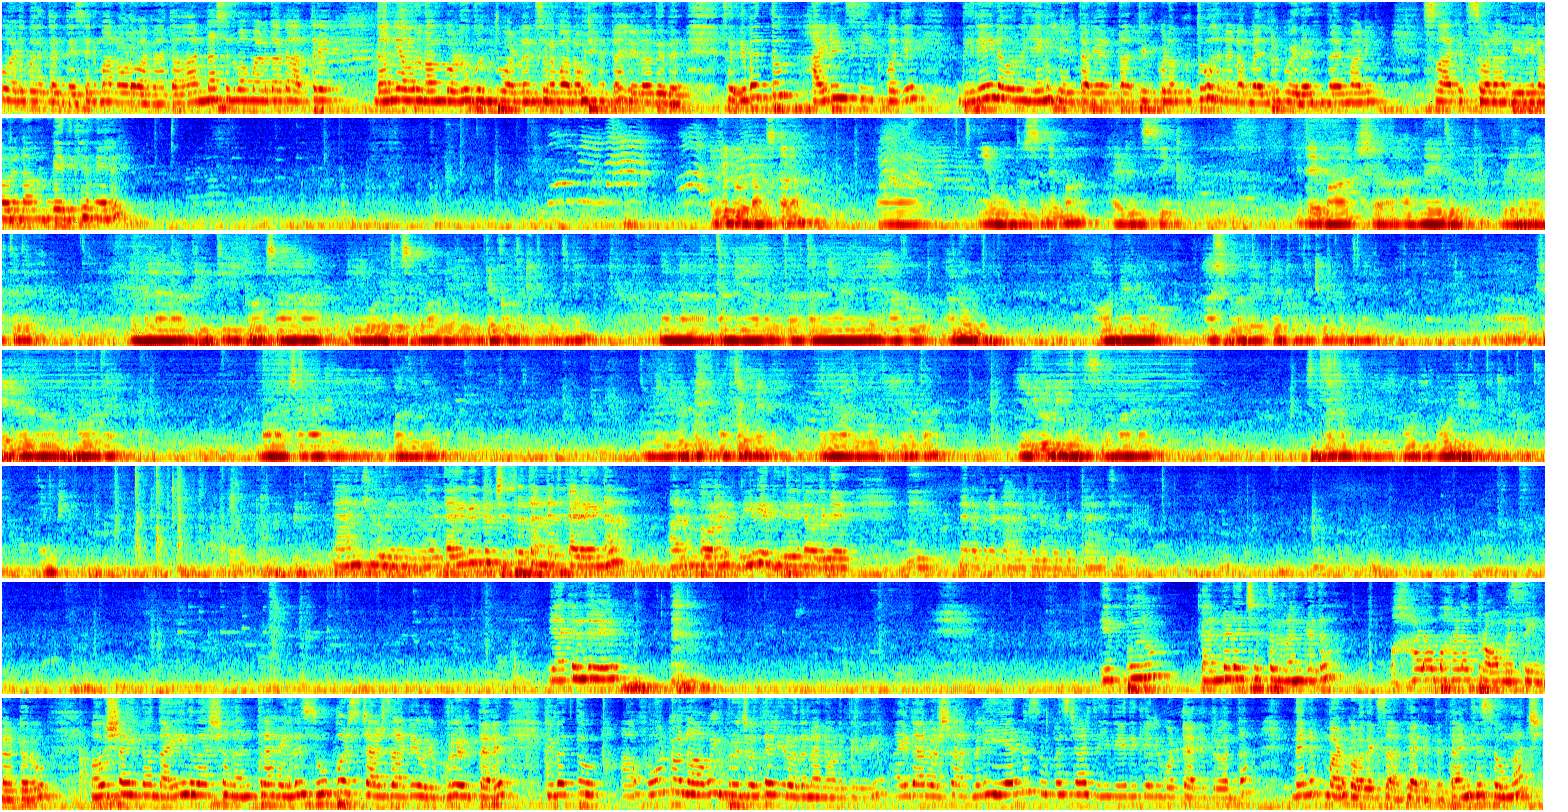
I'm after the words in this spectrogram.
ನಂಗೂ ಅಳು ಬರುತ್ತಂತೆ ಸಿನಿಮಾ ನೋಡುವಾಗ. ಅಣ್ಣ ಸಿನಿಮಾ ಮಾಡಿದಾಗ ಅತ್ರೆ ಧನ್ಯ ಅವರು ನಂಗೆ ಅಳು ಬಂತು, ಅಣ್ಣನ ಸಿನಿಮಾ ನೋಡಿ ಅಂತ ಹೇಳೋದಿದೆ. ಸೊ ಇವತ್ತು ಹೈಡ್ ಅಂಡ್ ಸೀಕ್ ಬಗ್ಗೆ ಧೀರೇನ್ ಅವರು ಏನು ಹೇಳ್ತಾರೆ ಅಂತ ತಿಳ್ಕೊಳ್ಳೋ ಕುತೂಹಲ ನಮ್ಮೆಲ್ರಿಗೂ ಇದೆ. ದಯಮಾಡಿ ಸ್ವಾಗತಿಸೋಣ ಧೀರೇನ್ ಅವರನ್ನ ವೇದಿಕೆ ಮೇಲೆ. ಎಲ್ರಿಗೂ ನಮಸ್ಕಾರ. ಈ ಒಂದು ಸಿನಿಮಾ ಹೈಡ್ ಅಂಡ್ ಸೀಕ್ ಇದೇ ಮಾರ್ಚ್ ಹದಿನೈದು ಬಿಡುಗಡೆ ಆಗ್ತದೆ. ನಿಮ್ಮೆಲ್ಲರ ಪ್ರೀತಿ, ಪ್ರೋತ್ಸಾಹ ಈ ಒಂದು ಸಿನಿಮಾ ಮೇಲೆ ಇರಬೇಕು ಅಂತ ಕೇಳ್ಕೊತೀನಿ ನನ್ನ ತಂಗಿಯಾದಂಥ ತನ್ಯ ಮೇಲೆ ಹಾಗೂ ಅನೂಪ್ ಅವ್ರ ಮೇಲೂ ಆಶೀರ್ವಾದ ಇರಬೇಕು ಅಂತ ಕೇಳ್ಕೊತೀನಿ ಟ್ರೈಲರ್ ನೋಡಿದೆ. ಭಾಳ ಚೆನ್ನಾಗಿ ಬಂದಿದೆ. ನಿಮ್ಮೆಲ್ರಿಗೂ ಮತ್ತೊಮ್ಮೆ ಧನ್ಯವಾದಗಳು ಅಂತ ಹೇಳ್ತಾ ಎಲ್ಲರೂ ಈ ಒಂದು ಸಿನಿಮಾನ ಚಿತ್ರಮಂದಿರದಲ್ಲಿ ಹೋಗಿ ನೋಡಬೇಕು ಅಂತ ಕೇಳ್ಕೊತೀನಿ ಥ್ಯಾಂಕ್ ಯು ಥ್ಯಾಂಕ್ ಯು ಅವರೇ ದಯವಿಟ್ಟು ಚಿತ್ರತಂಡದ ಕಡೆಯಿಂದ ಅನೂಪ್ ಅವರೇ ನೀವೇ ಧೀರೇನ್ ಅವರಿಗೆ ಈ ನೆನಪಿನ ಕಾಣಿಕೆನ ಕೊಡ್ಬೇಕು. ಥ್ಯಾಂಕ್ ಯು ಯಾಕಂದ್ರೆ ಇಬ್ಬರು ಕನ್ನಡ ಚಿತ್ರರಂಗದ ಬಹಳ ಬಹಳ ಪ್ರಾಮಿಸಿಂಗ್ ನಟರು. ಬಹುಶಃ ಇನ್ನೊಂದು ಐದು ವರ್ಷ ನಂತರ ಹೇಳಿದ್ರೆ ಸೂಪರ್ ಸ್ಟಾರ್ಸ್ ಆಗಿ ಇವರಿಬ್ರು ಇರ್ತಾರೆ. ಇವತ್ತು ಆ ಫೋಟೋ ನಾವು ಇಬ್ರು ಜೊತೆಲಿರೋದನ್ನ ನೋಡ್ತಿದ್ದೀವಿ ಐದಾರು ವರ್ಷ ಆದ್ಮೇಲೆ ಈ ಎರಡು ಸೂಪರ್ ಸ್ಟಾರ್ಸ್ ಈ ವೇದಿಕೆಯಲ್ಲಿ ಒಟ್ಟಾಗಿದ್ರು ಅಂತ ನೆನಪು ಮಾಡ್ಕೊಳ್ಳೋದಕ್ಕೆ ಸಾಧ್ಯ ಆಗುತ್ತೆ. Thank you so much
